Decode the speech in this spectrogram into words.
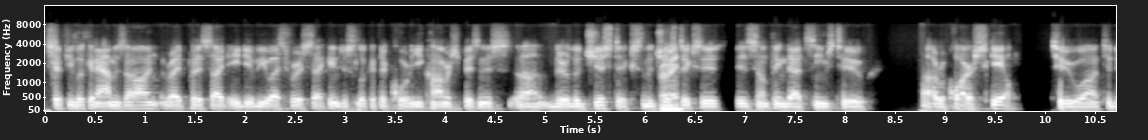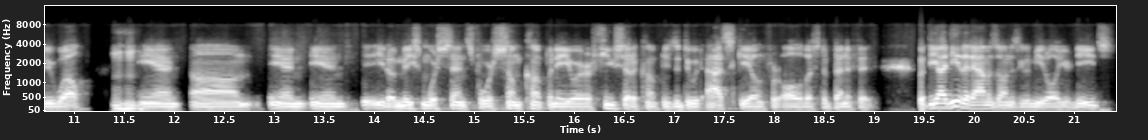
So if you look at Amazon, right, put aside AWS for a second, just look at their core e-commerce business. Uh, their logistics, logistics right. is is something that seems to uh, require scale to uh, to do well. Mm-hmm. And um, and and you know, it makes more sense for some company or a few set of companies to do it at scale and for all of us to benefit. But the idea that Amazon is going to meet all your needs,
